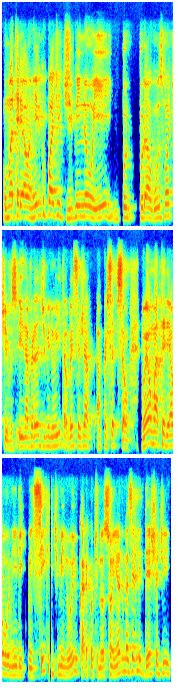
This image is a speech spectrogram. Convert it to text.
o material onírico pode diminuir por, por alguns motivos. E, na verdade, diminuir talvez seja a percepção. Não é o material onírico em si que diminui, o cara continua sonhando, mas ele deixa de,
